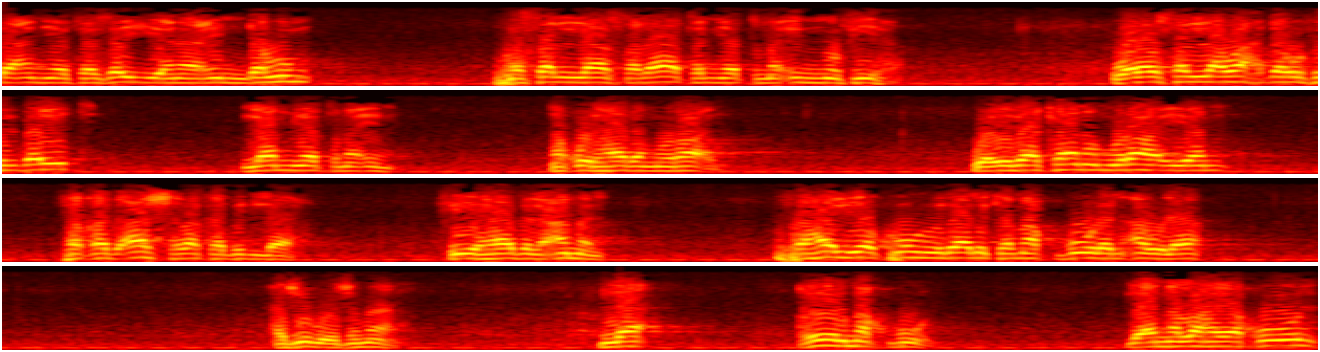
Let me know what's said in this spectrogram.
أن يتزين عندهم فصلى صلاة يطمئن فيها. ولو صلى وحده في البيت لم يطمئن. نقول هذا مرائي. وإذا كان مرائيا فقد أشرك بالله في هذا العمل. فهل يكون ذلك مقبولا أو لا؟ أجيبوا يا جماعة. لا غير مقبول. لأن الله يقول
